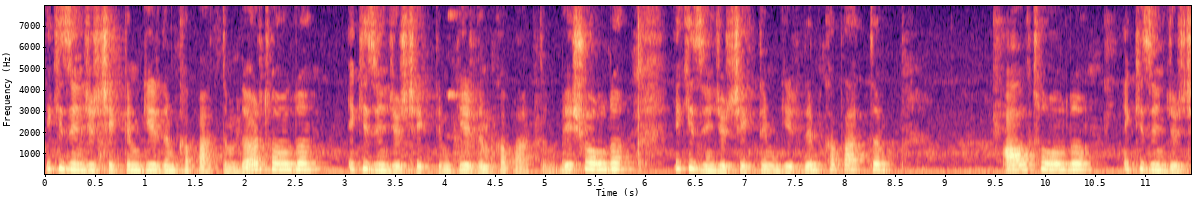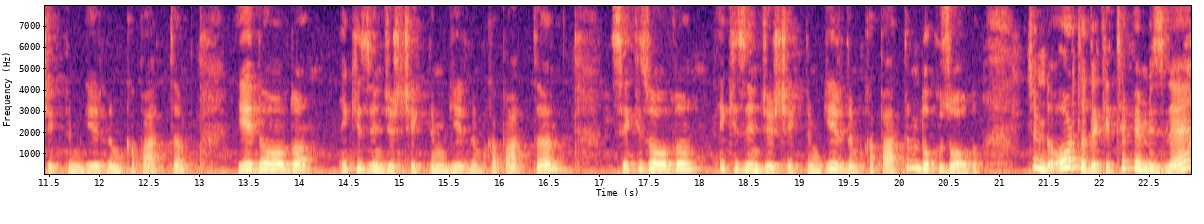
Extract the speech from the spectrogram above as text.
2 zincir çektim, girdim, kapattım. 4 oldu. 2 zincir çektim, girdim, kapattım. 5 oldu. 2 zincir çektim, girdim, kapattım. 6 oldu. 2 zincir çektim, girdim, kapattım. 7 oldu. 2 zincir çektim, girdim, kapattım. 8 oldu. 2 zincir çektim, girdim, kapattım. 9 oldu. Şimdi ortadaki tepemizle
